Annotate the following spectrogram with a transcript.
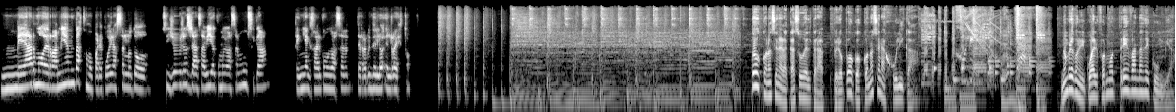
me armo de herramientas como para poder hacerlo todo. Si yo ya sabía cómo iba a hacer música, tenía que saber cómo iba a ser de repente el resto. Todos conocen al acaso del trap, pero pocos conocen a Juli K. Nombre con el cual formó tres bandas de cumbia.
